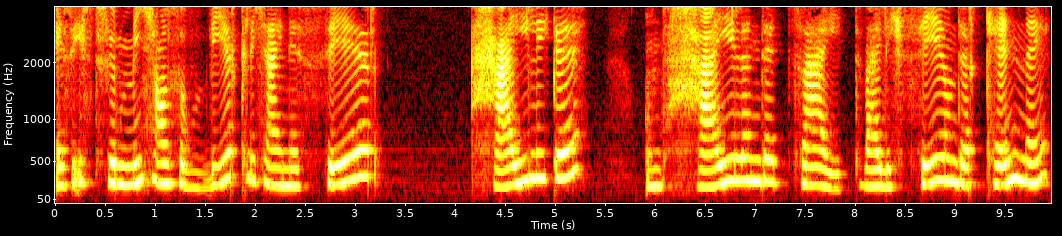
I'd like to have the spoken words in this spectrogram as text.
Es ist für mich also wirklich eine sehr heilige und heilende Zeit, weil ich sehe und erkenne,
